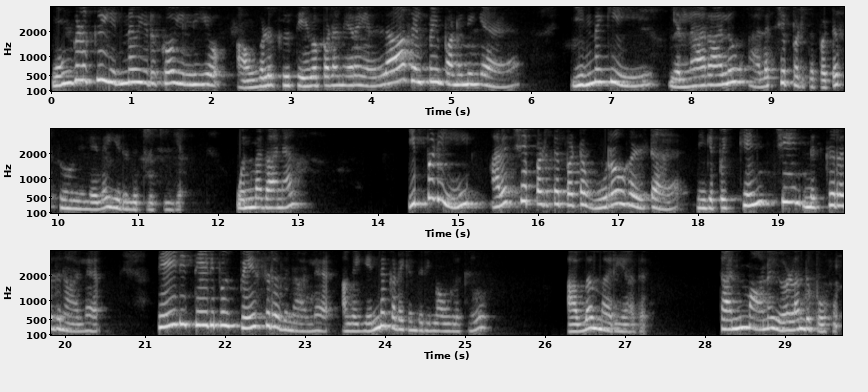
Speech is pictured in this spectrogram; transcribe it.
உங்களுக்கு என்ன இருக்கோ இல்லையோ அவங்களுக்கு தேவைப்பட நேரம் எல்லா ஹெல்ப்பையும் பண்ணுனீங்க. இன்னைக்கு எல்லாராலும் அலட்சியப்படுத்தப்பட்ட சூழ்நிலையில இருந்துட்டு இருக்கீங்க உண்மைதானே? இப்படி அலட்சியப்படுத்தப்பட்ட உறவுகள்கிட்ட நீங்க போய் கெஞ்சி நிற்கிறதுனால தேடி தேடி போய் பேசுறதுனால அங்க என்ன கிடைக்கும் தெரியுமா உங்களுக்கு? அவமரியாதை. தன்மானம் இழந்து போகும்.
